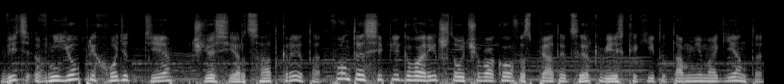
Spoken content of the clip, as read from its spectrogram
Ведь в нее приходят те, чье сердце открыто. Фонд SCP говорит, что у чуваков из Пятой Церкви есть какие-то там мимагенты,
